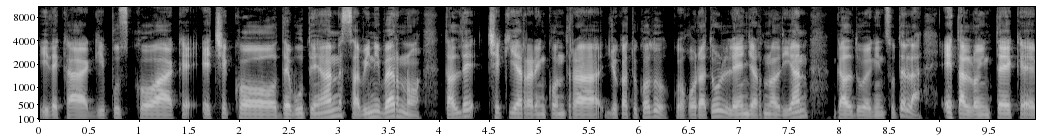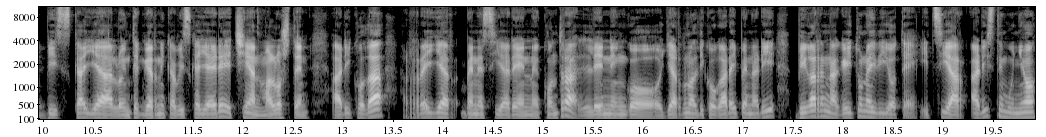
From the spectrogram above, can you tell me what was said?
ideka gipuzkoak etxeko debutean, Sabini Berno talde txekiarraren kontra jokatuko du, gogoratu lehen jardunaldian galdu egin zutela. Eta lointek bizkaia, lointek gernika bizkaia ere etxean malosten hariko da, Reier Beneziaren kontra, lehenengo jardunaldiko garaipenari, bigarrena gehitu nahi diote, itziar aristimuño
